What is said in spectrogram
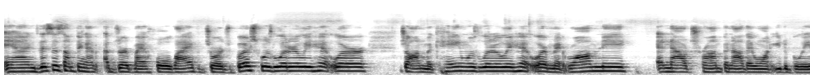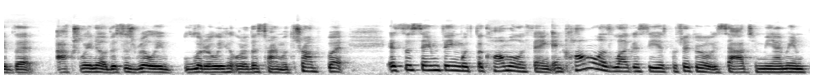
And this is something I've observed my whole life. George Bush was literally Hitler. John McCain was literally Hitler. Mitt Romney. And now Trump. And now they want you to believe that actually, no, this is really literally Hitler this time with Trump. But it's the same thing with the Kamala thing. And Kamala's legacy is particularly sad to me. I mean,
